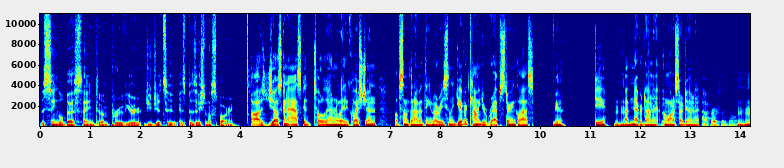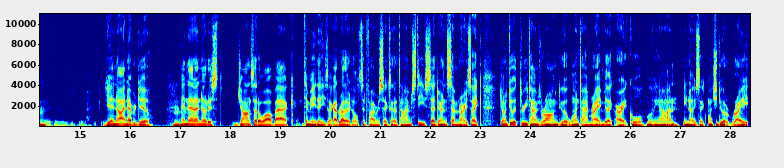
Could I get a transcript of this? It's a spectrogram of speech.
the single best thing to improve your jujitsu is positional sparring. Oh, I was just gonna ask a totally unrelated question of something I've been thinking about recently. Do you ever count your reps during class? Yeah. Do you? I've never done it. I want to start doing it. I personally don't Mm-hmm. pay attention. We just go back and forth. Yeah, no, I never do. And then I noticed John said a while back to me that he's like, I'd rather adults did five or six at a time. Steve said during the seminar, he's like, don't do it three times wrong, do it one time right, and be like, all right, cool, moving on. You know, he's like, once you do it right,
